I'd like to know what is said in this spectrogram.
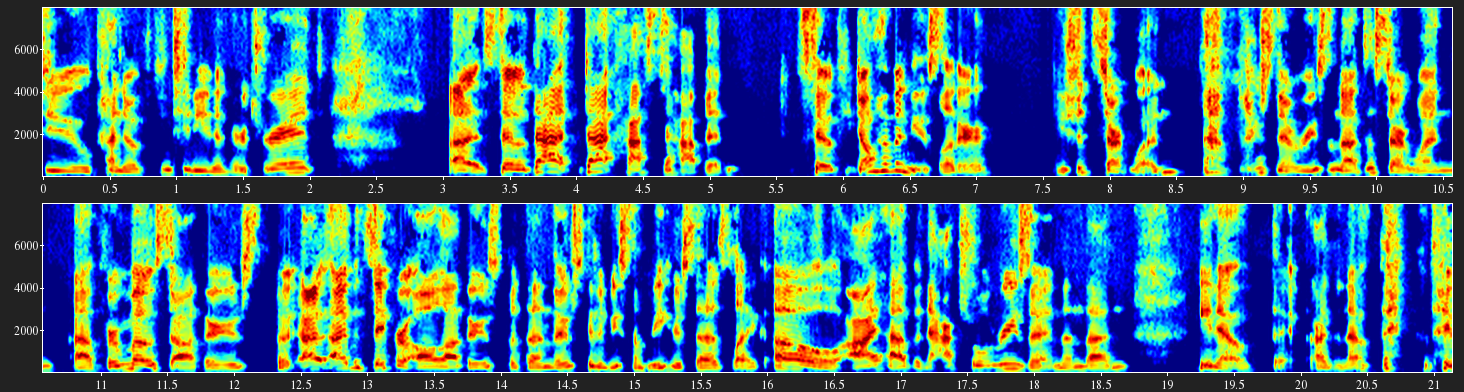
to kind of continue to nurture it. Uh, so that that has to happen. So if you don't have a newsletter, you should start one. There's no reason not to start one uh, for most authors. But I, I, would say for all authors, but then there's going to be somebody who says like, "Oh, I have an actual reason," and then you know, they, I don't know, they, they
